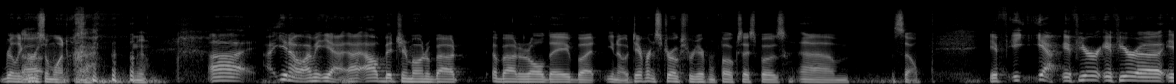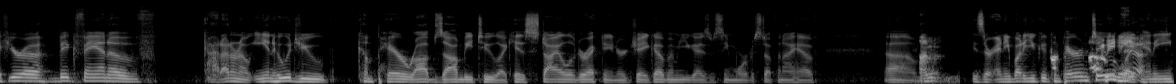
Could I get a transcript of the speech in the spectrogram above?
really gruesome one. Yeah. Uh, you know, I mean, yeah, I- I'll bitch and moan about about it all day, but you know, different strokes for different folks, I suppose. Um, so, if yeah, if you're if you're a if you're a big fan of, God, I don't know, Ian, who would you compare Rob Zombie to, like his style of directing, or Jacob? I mean, you guys have seen more of his stuff than I have. Um, I'm is there anybody you could compare him to? mean, like yeah. any?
